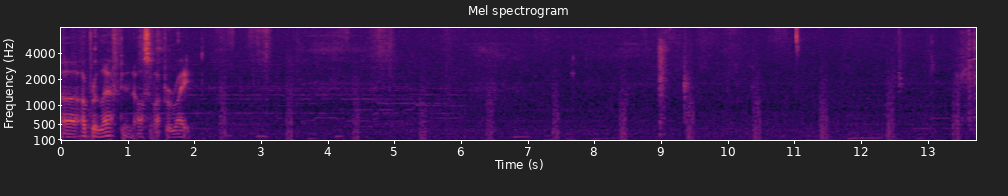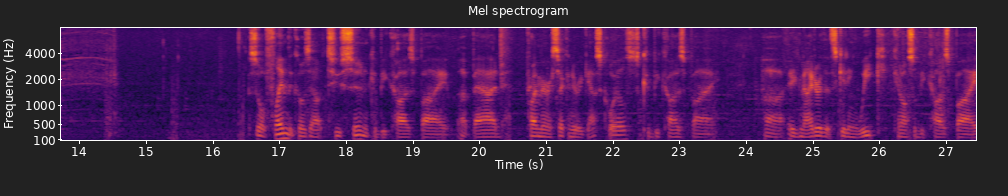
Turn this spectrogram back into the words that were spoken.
uh, upper left and also upper right. So a flame that goes out too soon could be caused by a bad primary secondary gas coils, could be caused by uh, igniter that's getting weak, can also be caused by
